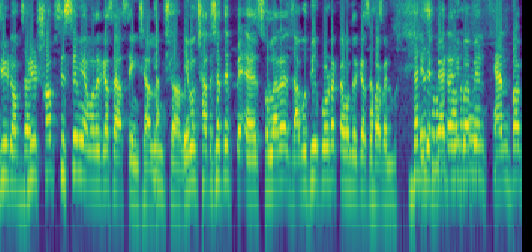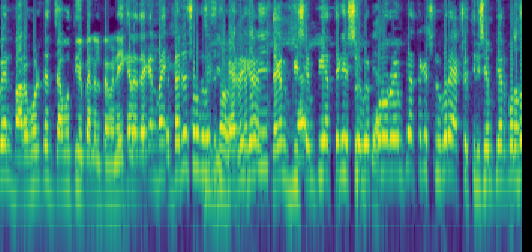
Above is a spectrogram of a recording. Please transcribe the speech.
গ্রিড অফ গ্রিড সব সিস্টেমই আমাদের কাছে আছে ইনশাআল্লাহ। ইনশাআল্লাহ। এবং সাথে সাথে সোলারের যাবতীয় প্রোডাক্ট আমাদের কাছে পাবেন। এই যে ব্যাটারি পাবেন ফ্যান পাবেন ভোল্টের যাবতীয় প্যানেল পাবেন। এখানে দেখেন ভাই ব্যাটারির সম্পর্কে বেশি ব্যাটারি দেখেন থেকে শুরু করে 20 পনেরো এম্পিয়ার থেকে শুরু করে পর্যন্ত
